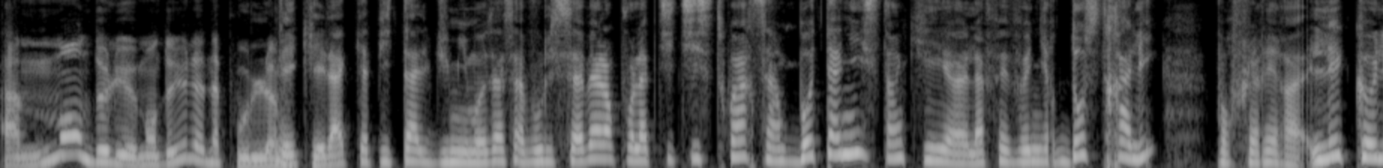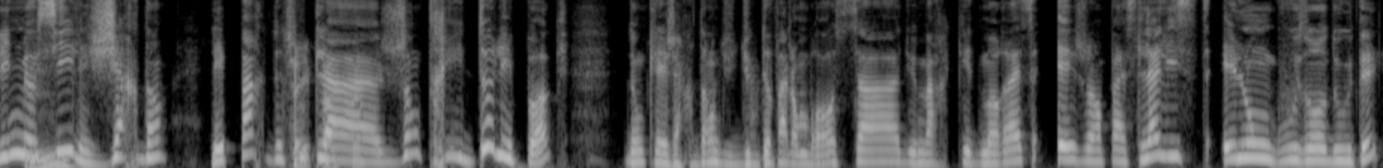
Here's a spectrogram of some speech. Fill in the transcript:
à Mandelieu, Mandelieu la Napoule. Et qui est la capitale du mimosa, ça vous le savez. Alors pour la petite histoire, c'est un botaniste hein, qui euh, l'a fait venir d'Australie pour fleurir euh, les collines, mais aussi les jardins, les parcs de toute la genterie de l'époque. Donc les jardins du duc de Vallombrosa, du marquis de Morès, et j'en passe. La liste est longue, vous en doutez.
